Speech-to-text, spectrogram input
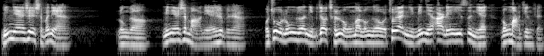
明年是什么年，龙哥？明年是马年，是不是？我祝龙哥，你不叫陈龙吗？龙哥，我祝愿你明年二零一四年龙马精神。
